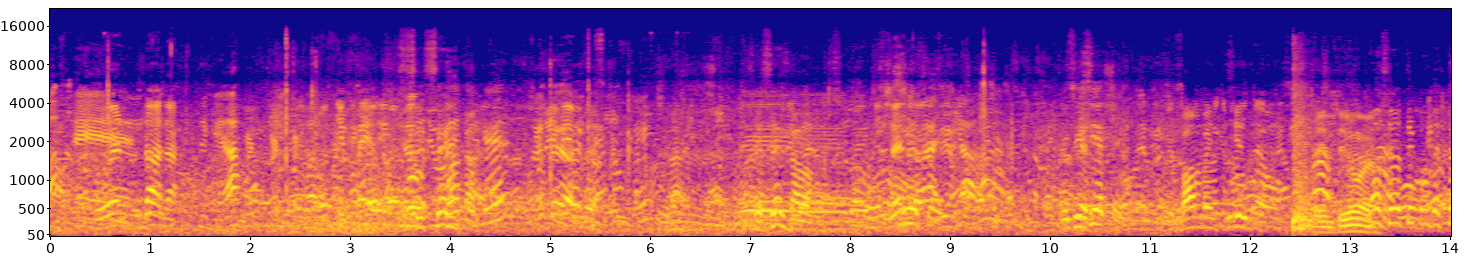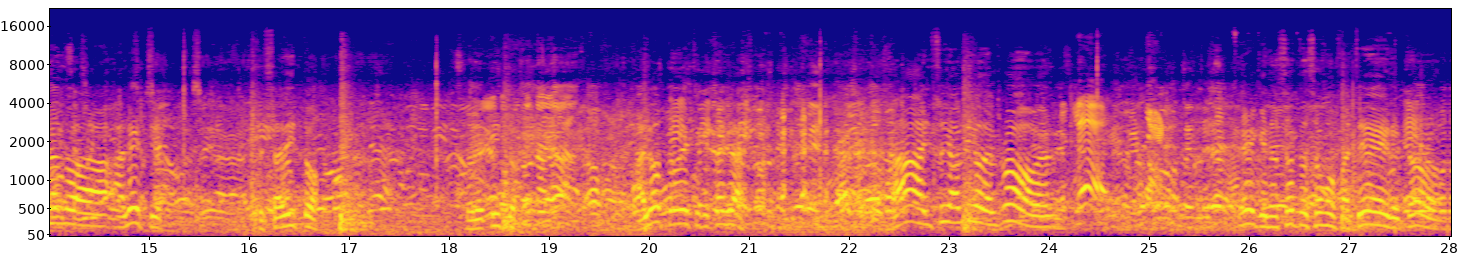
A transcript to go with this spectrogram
Rubén, Rubén. Rubén, Dara. 60. 60 vamos. 27. Van 27. 29. No, se lo estoy contestando a, a Leche. Pesadito. Soletito. Al otro este que está allá. Ay, soy amigo del Robert. Es que nosotros somos facheros y todo.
